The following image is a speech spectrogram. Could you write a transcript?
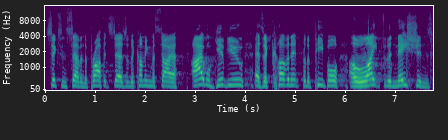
6 and 7, the prophet says of the coming Messiah, I will give you as a covenant for the people, a light for the nations,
